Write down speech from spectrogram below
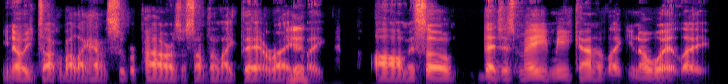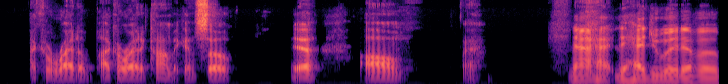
you know, you talk about like having superpowers or something like that, right? Yeah. Like, um, and so that just made me kind of like, you know what, like I could write a I could write a comic. And so yeah. Um, yeah. Now, had had you had ever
